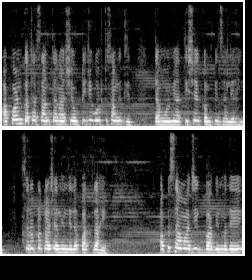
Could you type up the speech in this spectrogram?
आपण कथा सांगताना शेवटी जी गोष्ट सांगितलीत त्यामुळे मी अतिशय कंपित झाली आहे. सर्व प्रकारच्या निंदेला पात्र आहे. अपसामाजिक बाबींमध्ये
